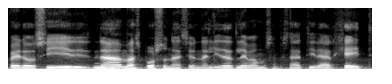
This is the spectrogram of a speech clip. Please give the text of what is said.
pero si nada más por su nacionalidad le vamos a empezar a tirar hate,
